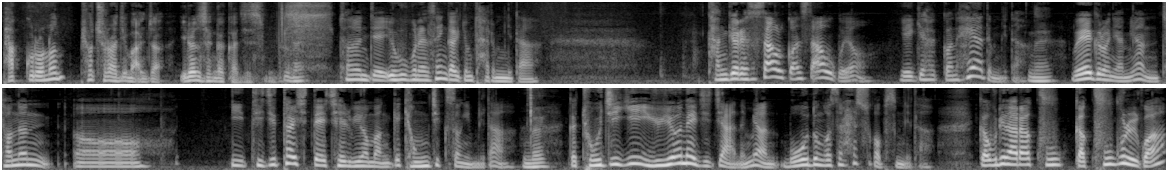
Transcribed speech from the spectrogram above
밖으로는 표출하지 말자 이런 생각까지 있습니다. 네. 저는 이제 이 부분에서 생각이 좀 다릅니다. 단결해서 싸울 건 싸우고요. 얘기할 건 해야 됩니다. 네. 왜 그러냐면 저는 어. 이 디지털 시대에 제일 위험한 게 경직성입니다. 네. 그러니까 조직이 유연해지지 않으면 모든 것을 할 수가 없습니다. 그러니까 우리나라 구, 그러니까 구글과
